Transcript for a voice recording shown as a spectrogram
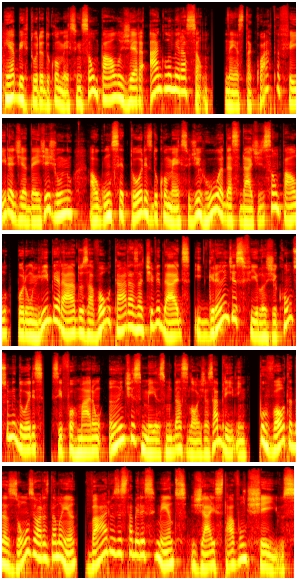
Reabertura do comércio em São Paulo gera aglomeração. Nesta quarta-feira, dia 10 de junho, alguns setores do comércio de rua da cidade de São Paulo foram liberados a voltar às atividades e grandes filas de consumidores se formaram antes mesmo das lojas abrirem. Por volta das 11 horas da manhã, vários estabelecimentos já estavam cheios.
